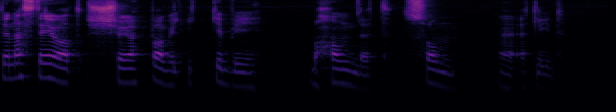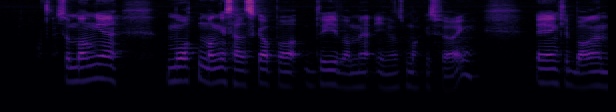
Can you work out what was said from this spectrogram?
det neste er jo at kjøper vil ikke bli behandlet som Eh, et lead. Så mange, måten mange selskaper driver med innholdsmarkedsføring, er egentlig bare en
